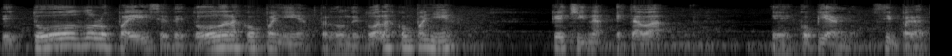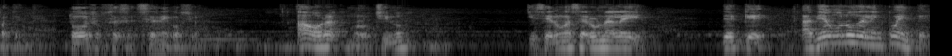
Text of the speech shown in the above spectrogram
de todos los países, de todas las compañías, perdón, de todas las compañías que China estaba eh, copiando sin pagar patente. Todo eso se, se negoció. Ahora, como los chinos quisieron hacer una ley de que había unos delincuentes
